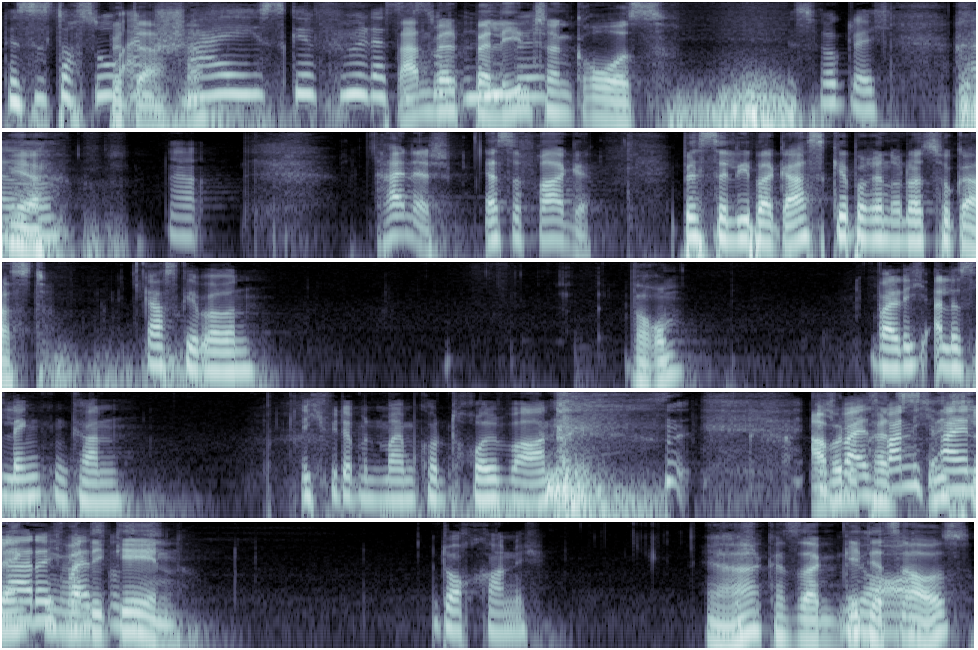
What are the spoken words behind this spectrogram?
das ist doch so Bitter, ein ne? Scheißgefühl. Das dann ist so wird übel. Berlin schon groß. Ist wirklich. Also, ja. ja. Heinisch, erste Frage. Bist du lieber Gastgeberin oder zu Gast? Gastgeberin. Warum? weil ich alles lenken kann. Ich wieder mit meinem Kontrollwahn. Aber ich weiß, wann ich nicht einlade, lenken, ich weiß, wann die gehen. Ich, doch, kann ich. Ja, kannst du sagen, geht ja. jetzt raus?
